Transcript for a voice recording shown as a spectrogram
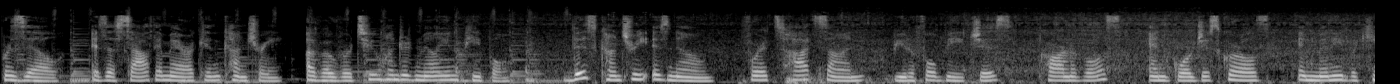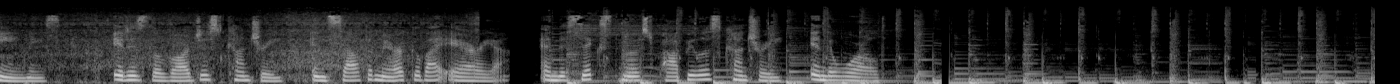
Brazil is a South American country of over 200 million people. This country is known for its hot sun, beautiful beaches, carnivals, and gorgeous girls in many bikinis. It is the largest country in South America by area, and the sixth most populous country in the world.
